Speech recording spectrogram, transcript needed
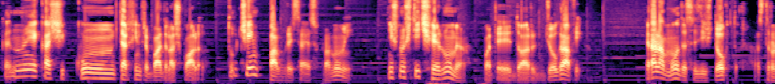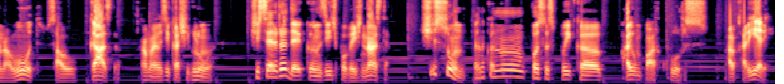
că nu e ca și cum te-ar fi întrebat de la școală. Tu ce impact vrei să ai asupra lumii? Nici nu știi ce e lumea, poate doar geografic. Era la modă să zici doctor, astronaut sau gazdă, am mai auzit ca și glumă. Și se râde când zici povești din astea. Și sunt, pentru că nu poți să spui că ai un parcurs al carierei.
